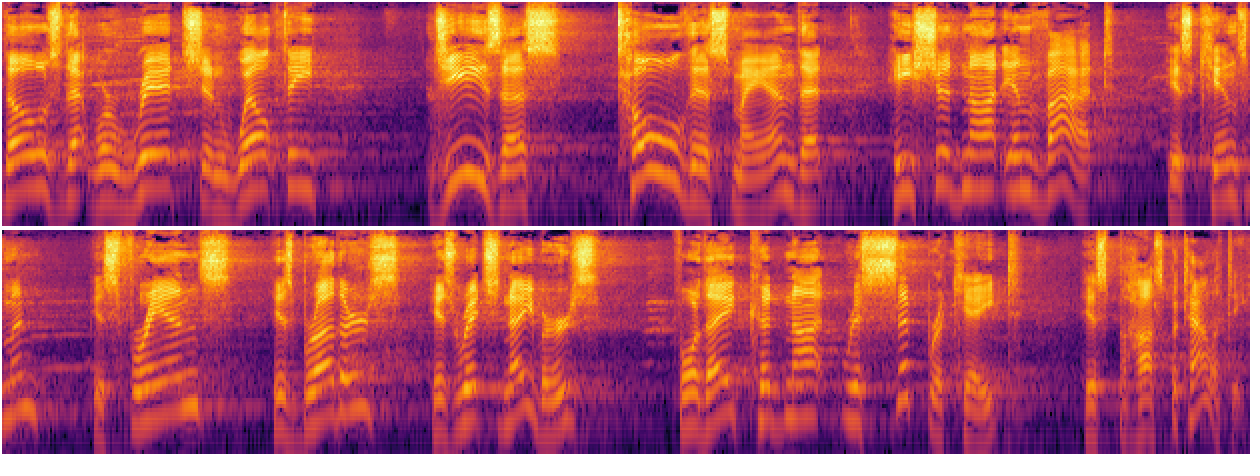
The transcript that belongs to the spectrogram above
those that were rich and wealthy, Jesus told this man that he should not invite his kinsmen, his friends, his brothers, his rich neighbors, for they could not reciprocate his hospitality.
